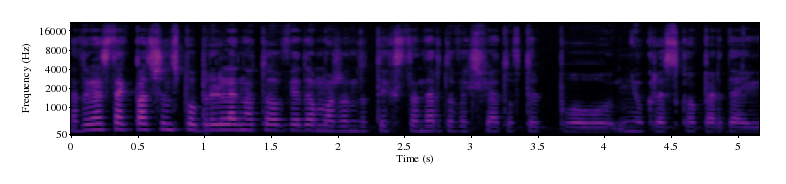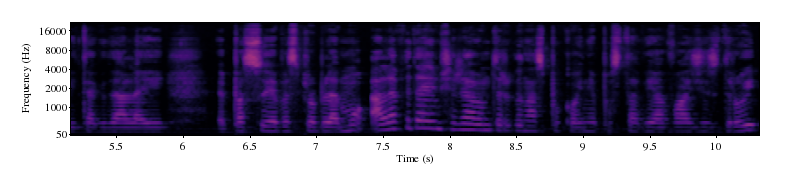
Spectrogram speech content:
Natomiast tak patrząc po bryle, no to wiadomo, że do tych standardowych światów typu Newcrest, Copperdale i tak dalej e, pasuje bez problemu, ale wydaje mi się, że ja bym też go na spokojnie postawiła w łazie zdrój,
